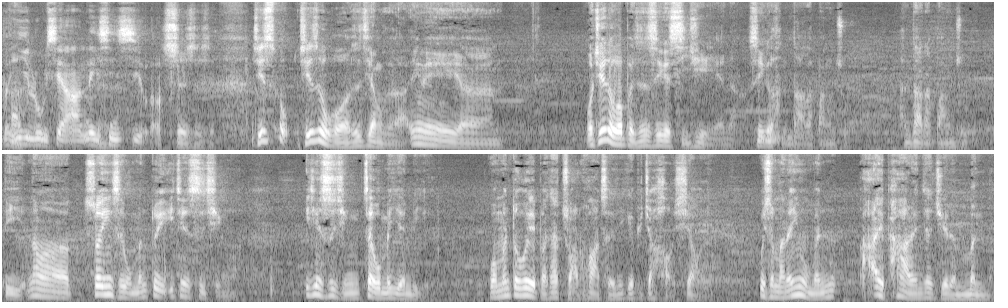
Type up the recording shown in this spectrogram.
文艺路线啊，内心戏了。是是是，其实其实我是这样子啊，因为呃，我觉得我本身是一个喜剧演员啊，是一个很大的帮助，很大的帮助。第一，那么所以因此我们对一件事情啊，一件事情在我们眼里，我们都会把它转化成一个比较好笑的。为什么呢？因为我们害怕人家觉得闷了，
